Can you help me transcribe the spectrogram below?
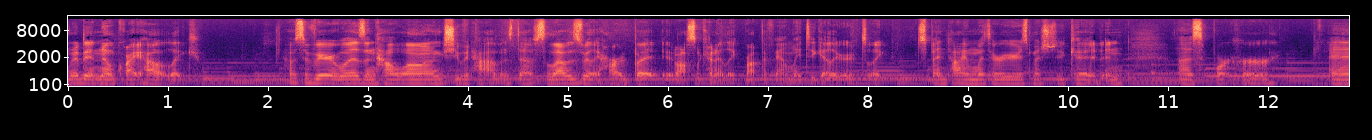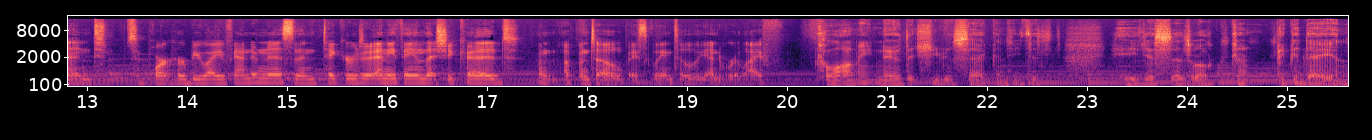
I didn't know quite how like how severe it was and how long she would have and stuff. So that was really hard, but it also kind of like brought the family together to like spend time with her as much as we could and uh, support her and support her BYU fandomness and take her to anything that she could up until basically until the end of her life. Kalani knew that she was sick, and he just he just says, "Well, come pick a day and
